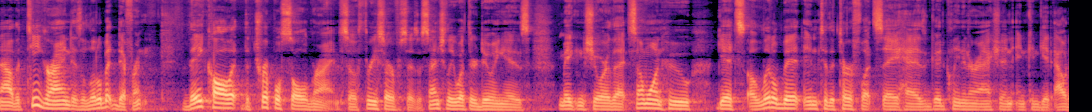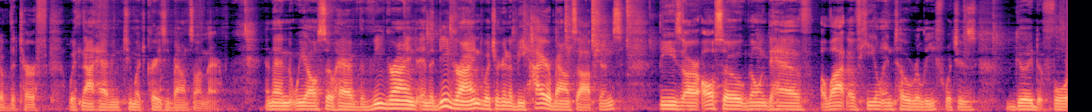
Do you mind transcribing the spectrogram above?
Now, the T grind is a little bit different. They call it the triple sole grind, so three surfaces. Essentially, what they're doing is making sure that someone who gets a little bit into the turf, let's say, has good clean interaction and can get out of the turf with not having too much crazy bounce on there. And then we also have the V grind and the D grind, which are going to be higher bounce options. These are also going to have a lot of heel and toe relief, which is good for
